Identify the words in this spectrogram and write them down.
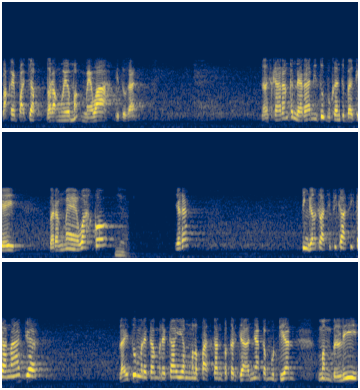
pakai pajak barang mewah, mewah gitu kan. Nah sekarang kendaraan itu bukan sebagai barang mewah kok. Iya. ya kan? Tinggal klasifikasikan aja. Lah itu mereka-mereka yang melepaskan pekerjaannya kemudian membeli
